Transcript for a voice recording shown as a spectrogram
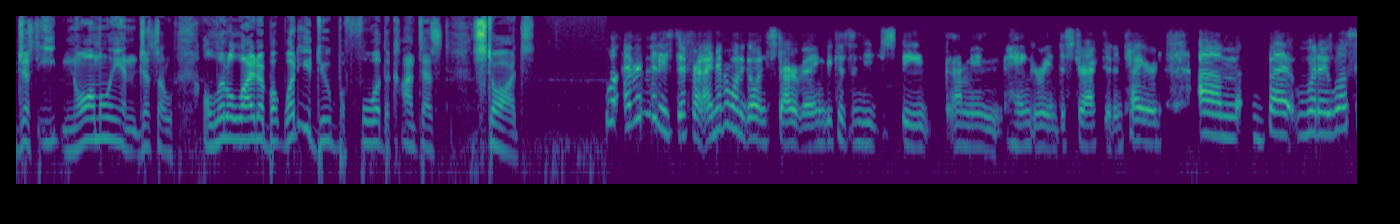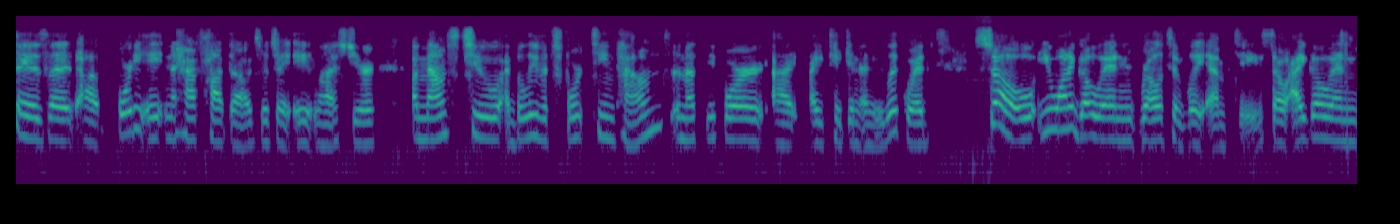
just eat normally and just a, a little lighter? But what do you do before the contest starts? Well, everybody's different. I never want to go in starving because then you just be, I mean, hangry and distracted and tired. Um, but what I will say is that uh, 48 and a half hot dogs, which I ate last year, amounts to, I believe it's 14 pounds, and that's before I, I take in any liquid. So you want to go in relatively empty. So I go in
